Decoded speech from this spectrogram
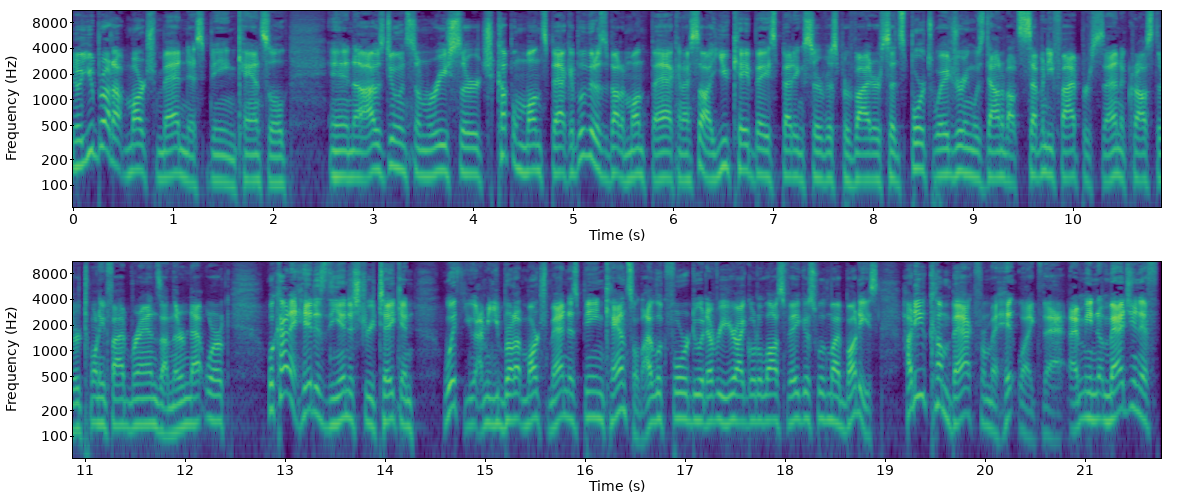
You know, you brought up March Madness being canceled, and uh, I was doing some research a couple months back. I believe it was about a month back, and I saw a UK based betting service provider said sports wagering was down about 75% across their 25 brands on their network. What kind of hit is the industry taking with you? I mean, you brought up March Madness being canceled. I look forward to it every year. I go to Las Vegas with my buddies. How do you come back from a hit like that? I mean, imagine if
